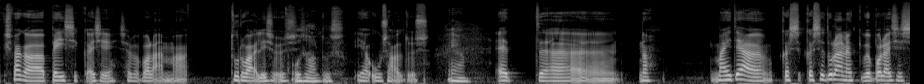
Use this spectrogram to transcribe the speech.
üks väga basic asi, seal peab olema turvalisus. usaldus. ja usaldus. et äh, noh, ma ei tea, kas, kas see tulenebki võib-olla siis,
